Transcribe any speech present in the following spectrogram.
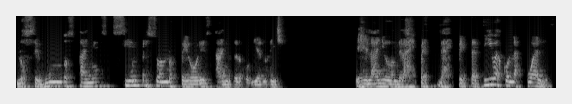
Los segundos años siempre son los peores años de los gobiernos en Chile. Es el año donde las, las expectativas con las cuales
